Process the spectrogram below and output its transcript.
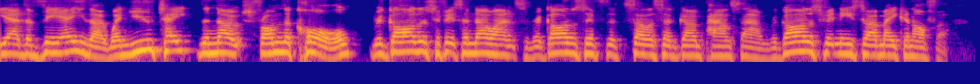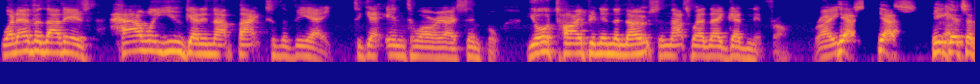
Yeah, the VA though, when you take the notes from the call, regardless if it's a no answer, regardless if the seller said go and pound down, regardless if it needs to make an offer, whatever that is, how are you getting that back to the VA to get into REI Simple? You're typing in the notes, and that's where they're getting it from, right? Yes, yes. He gets it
